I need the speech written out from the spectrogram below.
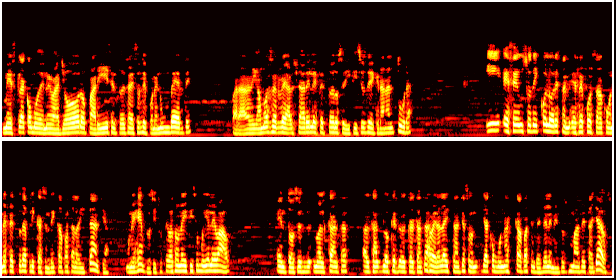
mezcla como de Nueva York o París, entonces a esos le ponen un verde para digamos realzar el efecto de los edificios de gran altura. Y ese uso de colores también es reforzado con un efecto de aplicación de capas a la distancia. Un ejemplo, si tú te vas a un edificio muy elevado, entonces no alcanzas lo que, lo que alcanzas a ver a la distancia son ya como unas capas en vez de elementos más detallados.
